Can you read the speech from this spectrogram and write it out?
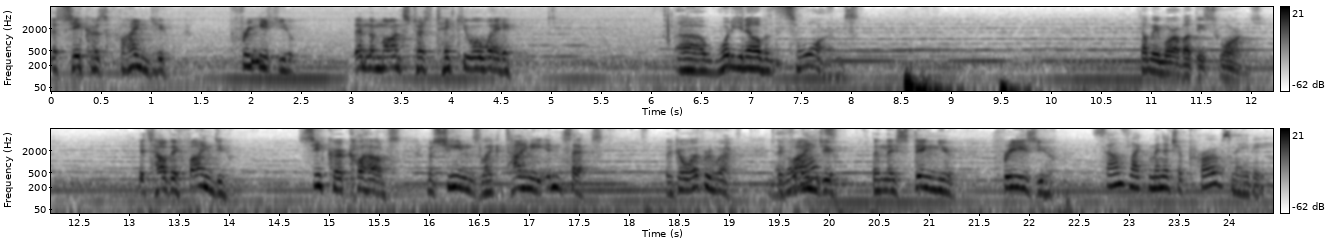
The Seekers find you, freeze you. Then the monsters take you away. Uh, what do you know about the swarms? Tell me more about these swarms. It's how they find you. Seeker clouds, machines like tiny insects. They go everywhere. They find you, then they sting you, freeze you. Sounds like miniature probes, maybe.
